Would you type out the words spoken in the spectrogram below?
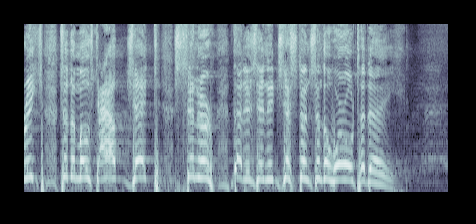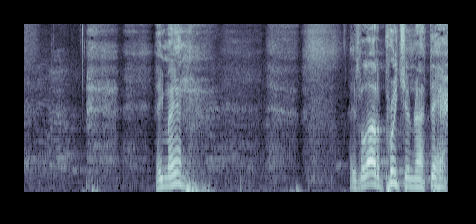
reach to the most abject sinner that is in existence in the world today. Amen. There's a lot of preaching right there.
